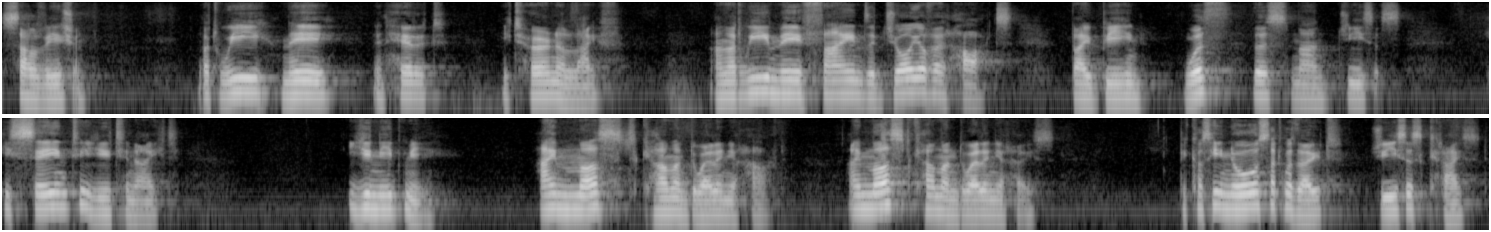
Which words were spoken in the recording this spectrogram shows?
salvation, that we may inherit eternal life, and that we may find the joy of our hearts by being with this man, Jesus He's saying to you tonight, You need me. I must come and dwell in your heart. I must come and dwell in your house. Because he knows that without Jesus Christ,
